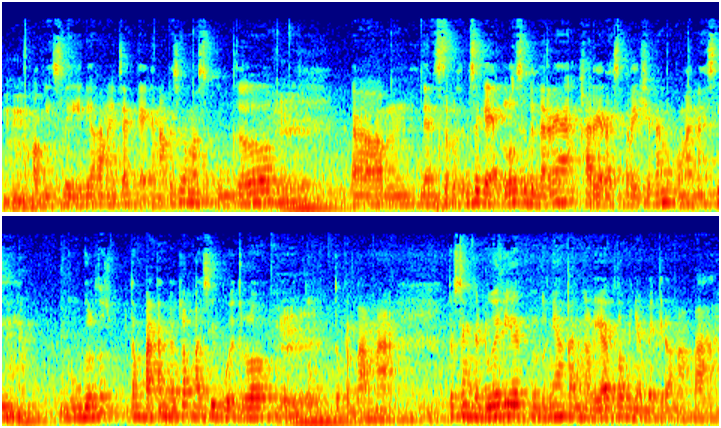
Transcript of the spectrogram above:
Mhm. Obviously dia akan ngecek kayak kenapa sih lo masuk Google Iya, iya. um, dan seterusnya. Misalnya kayak lo sebenarnya karir aspirationnya mau ke mana sih? Mhm. Google tuh tempat yang cocok gak sih buat lo? Iya, iya, Itu, iya. itu pertama. Terus yang kedua dia tentunya akan ngelihat lo punya background apa.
